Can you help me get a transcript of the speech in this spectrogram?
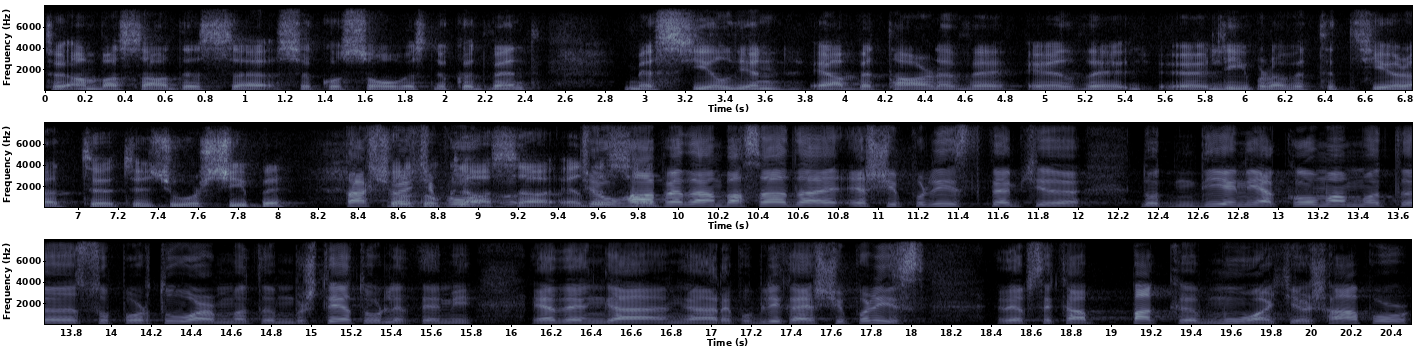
të Ambasadës së Kosovës në këtë vend, me sjelljen e abetareve edhe librave të tjera të gjuhës shqipe, që ato klasa edhe sot... Që u hap edhe ambasada e Shqipërisë, them që do të ndiheni akoma më të suportuar, më të mbështetur, le të themi, edhe nga Republika e Shqipërisë, edhe pse ka pak muaj që është hapur,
